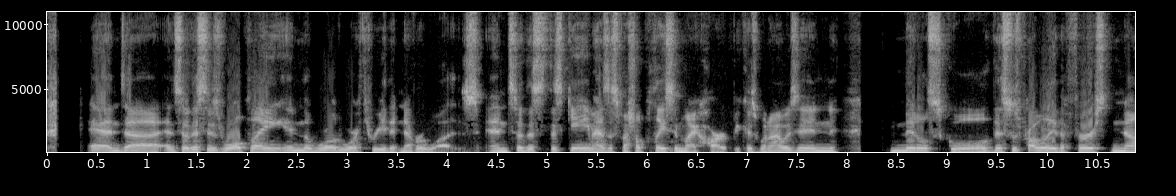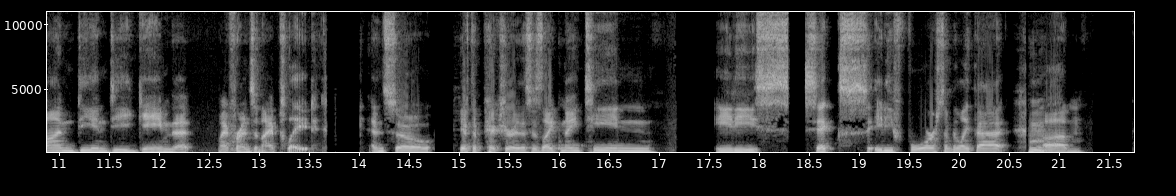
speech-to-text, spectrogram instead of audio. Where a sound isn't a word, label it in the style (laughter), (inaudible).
And uh, and so this is role playing in the World War III that never was. And so this this game has a special place in my heart because when I was in middle school, this was probably the first non D and D game that my friends and I played. And so you have to picture this is like 19 86, 84, something like that. Hmm. Um,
